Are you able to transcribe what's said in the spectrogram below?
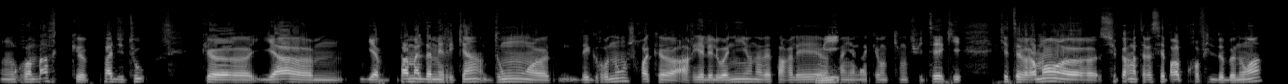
remarque que pas du tout qu'il y, a, il y a pas mal d'Américains, dont des gros noms. Je crois que Ariel Eloigny en avait parlé. il y en a qui ont, qui ont tweeté, qui, qui étaient vraiment super intéressés par le profil de Benoît.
